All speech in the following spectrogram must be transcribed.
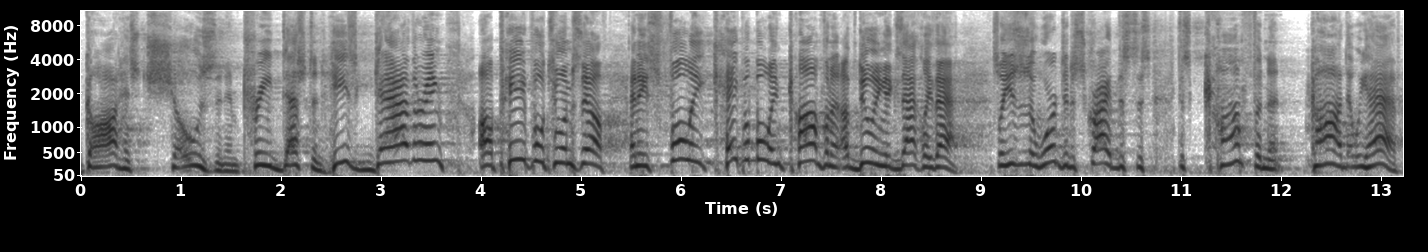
God has chosen and predestined. He's gathering a people to himself, and he's fully capable and confident of doing exactly that. So he uses a word to describe this, this, this confident God that we have.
